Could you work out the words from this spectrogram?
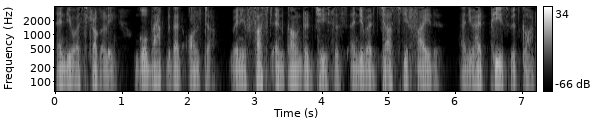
and you are struggling, go back to that altar when you first encountered Jesus and you were justified and you had peace with God.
